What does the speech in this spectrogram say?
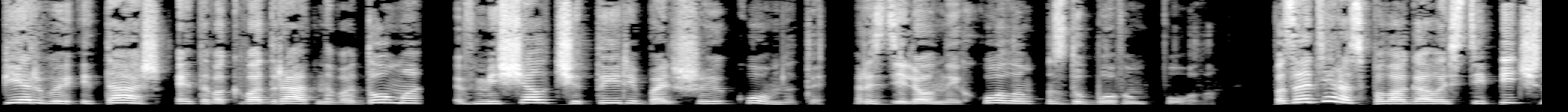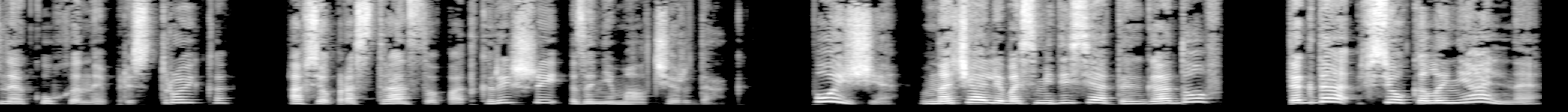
первый этаж этого квадратного дома вмещал четыре большие комнаты, разделенные холлом с дубовым полом. Позади располагалась типичная кухонная пристройка, а все пространство под крышей занимал чердак. Позже, в начале 80-х годов, тогда все колониальное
